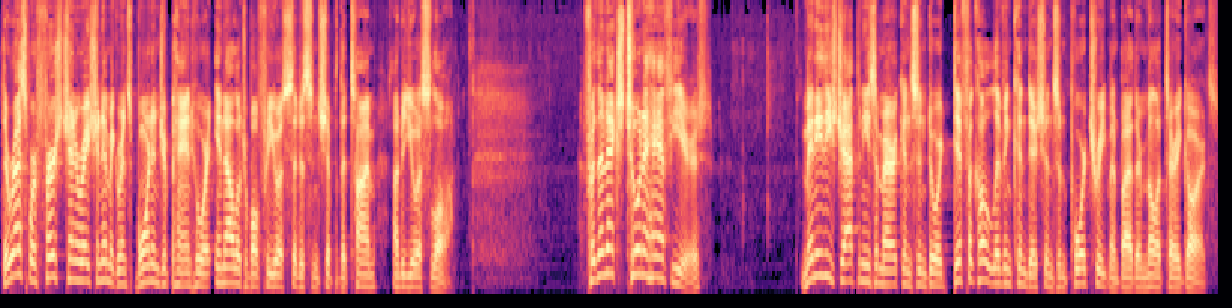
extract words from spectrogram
The rest were first generation immigrants born in Japan who were ineligible for U.S. citizenship at the time under U.S. law. For the next two and a half years, many of these Japanese Americans endured difficult living conditions and poor treatment by their military guards.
